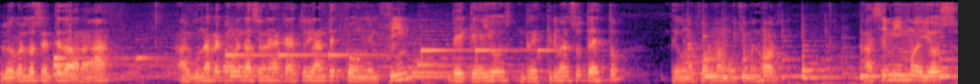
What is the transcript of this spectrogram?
Luego el docente dará algunas recomendaciones a cada estudiante con el fin de que ellos reescriban su texto de una forma mucho mejor. Asimismo, ellos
